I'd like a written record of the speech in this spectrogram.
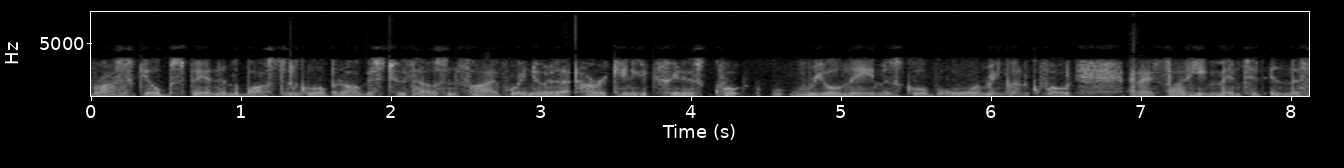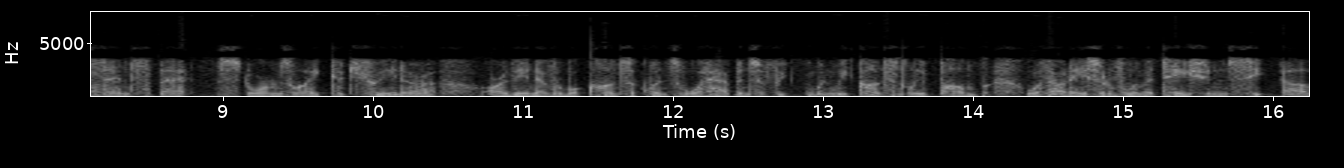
Ross Gelbspan in the Boston Globe in August 2005 where he noted that Hurricane Katrina's, quote, real name is global warming, unquote. And I thought he meant it in the sense that storms like Katrina are the inevitable consequence of what happens if we, when we constantly pump without any sort of limitation, uh,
